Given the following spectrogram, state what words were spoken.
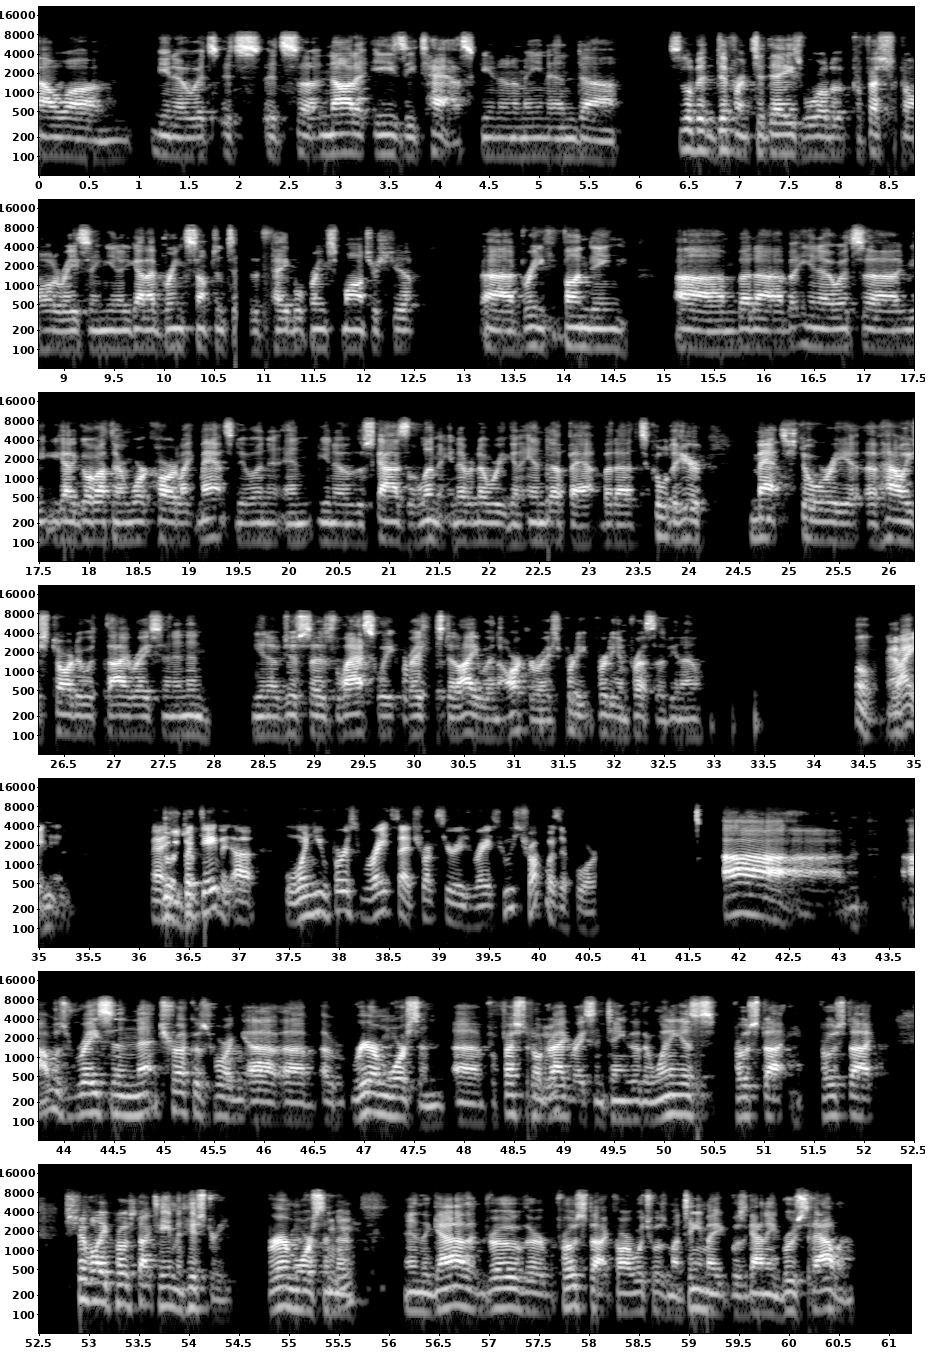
how um, you know it's it's it's uh, not an easy task. You know what I mean? And uh, it's a little bit different today's world of professional auto racing. You know, you got to bring something to the table, bring sponsorship, uh, bring funding. Um, but uh, but you know, it's uh, you, you got to go out there and work hard like Matt's doing, and, and you know, the sky's the limit. You never know where you're going to end up at. But uh, it's cool to hear Matt's story of how he started with iRacing, and then you know, just as last week raced at Iowa in the ARCA race, pretty pretty impressive. You know. Oh, Right. Uh, but David, uh, when you first raced that truck series race, whose truck was it for? Um, I was racing. That truck was for a, a, a Reher-Morrison, a professional drag racing team. They're the winningest pro stock pro stock Chevrolet Pro Stock team in history, Reher-Morrison. Mm-hmm. And, and the guy that drove their Pro Stock car, which was my teammate, was a guy named Bruce Allen.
